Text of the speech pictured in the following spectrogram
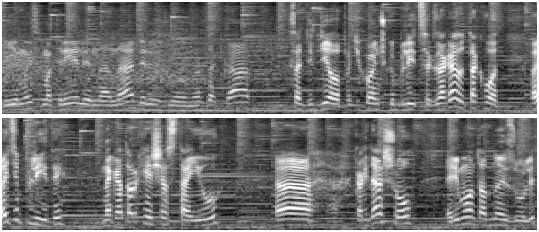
И мы смотрели на набережную, на закат. Кстати, дело потихонечку близится к закату. Так вот, эти плиты, на которых я сейчас стою, э, когда шел ремонт одной из улиц,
